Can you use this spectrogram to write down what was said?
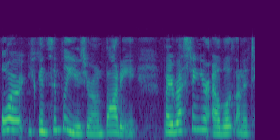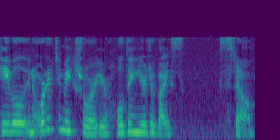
Or you can simply use your own body by resting your elbows on a table in order to make sure you're holding your device still.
